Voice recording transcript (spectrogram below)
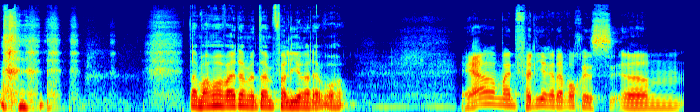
dann machen wir weiter mit deinem Verlierer der Woche. Ja, mein Verlierer der Woche ist ähm,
